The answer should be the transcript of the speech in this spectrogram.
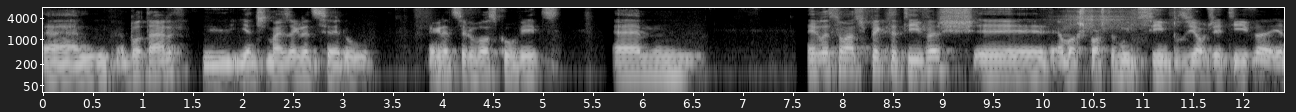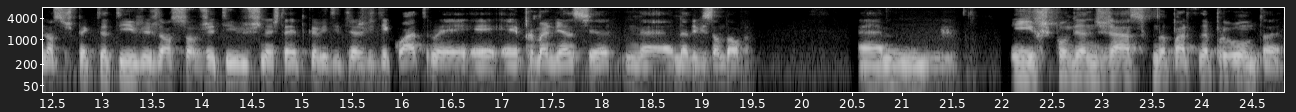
Um, boa tarde e, e, antes de mais agradecer o, agradecer o vosso convite. Um, em relação às expectativas, eh, é uma resposta muito simples e objetiva. E a nossa expectativa e os nossos objetivos nesta época 23-24 é, é, é, a permanência na, na divisão de honra. Um, e respondendo já à segunda parte da pergunta,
